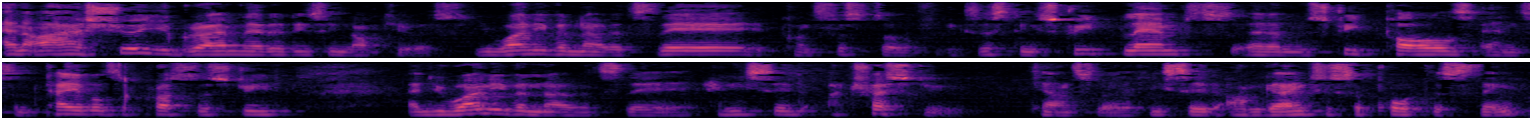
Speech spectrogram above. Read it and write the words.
and I assure you, Graham, that it is innocuous. You won't even know it's there. It consists of existing street lamps, um, street poles, and some cables across the street, and you won't even know it's there. And he said, "I trust you, councillor." He said, "I'm going to support this thing."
